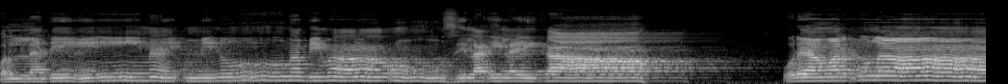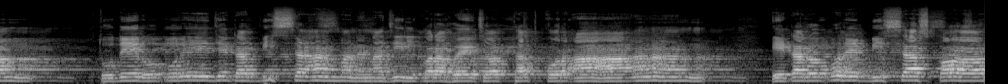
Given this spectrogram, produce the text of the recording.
والذين يؤمنون بما أنزل إليك ওরে আমার গোলাম তোদের উপরে যেটা বিশ্বাস মানে নাজিল করা হয়েছে অর্থাৎ কোরআন, এটার উপরে বিশ্বাস কর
